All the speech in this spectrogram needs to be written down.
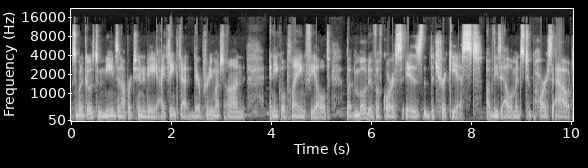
So when it goes to means and opportunity, I think that they're pretty much on an equal playing field. But motive, of course, is the trickiest of these elements to parse out.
